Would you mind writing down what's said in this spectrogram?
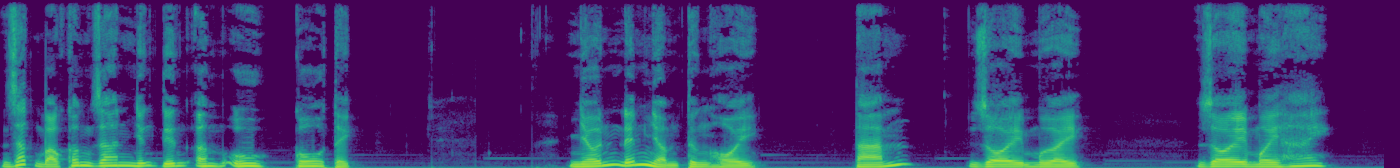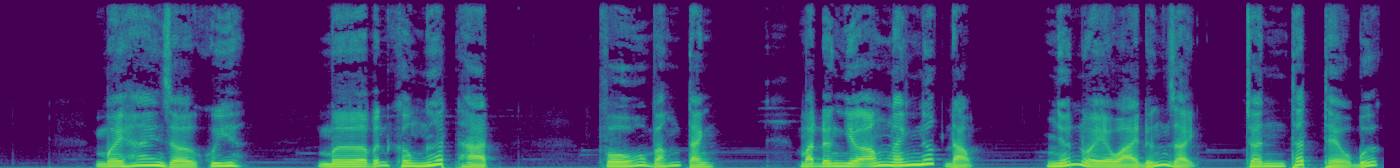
rắc vào không gian những tiếng âm u, cô tịch. Nhớn đếm nhầm từng hồi. Tám, rồi mười, rồi mười hai. Mười hai giờ khuya, mưa vẫn không ngớt hạt. Phố vắng tanh, mặt đường nhựa óng ánh nước đọng nhớ uể oải đứng dậy, chân thất thều bước.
